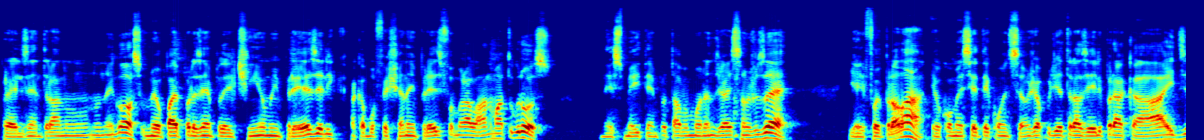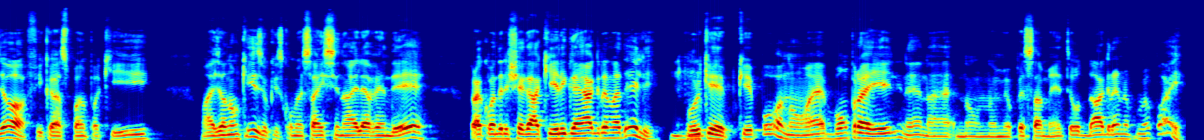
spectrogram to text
Pra eles entrar no, no negócio. O meu pai, por exemplo, ele tinha uma empresa, ele acabou fechando a empresa e foi morar lá no Mato Grosso. Nesse meio tempo eu tava morando já em São José. E aí ele foi pra lá. Eu comecei a ter condição, já podia trazer ele pra cá e dizer, ó, fica as pampas aqui. Mas eu não quis, eu quis começar a ensinar ele a vender pra quando ele chegar aqui ele ganhar a grana dele. Uhum. Por quê? Porque, pô, não é bom pra ele, né? Na- no, no meu pensamento, eu dar a grana pro meu pai.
